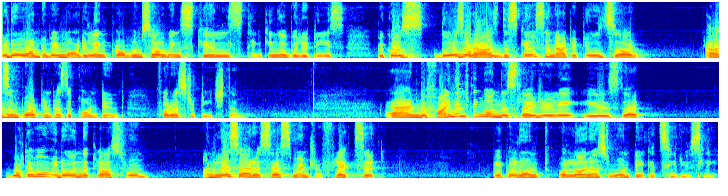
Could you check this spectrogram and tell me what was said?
We don't want to be modeling problem solving skills, thinking abilities, because those are as, the skills and attitudes are as important as the content for us to teach them. And the final thing on this slide really is that whatever we do in the classroom, unless our assessment reflects it, people don't or learners won't take it seriously.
